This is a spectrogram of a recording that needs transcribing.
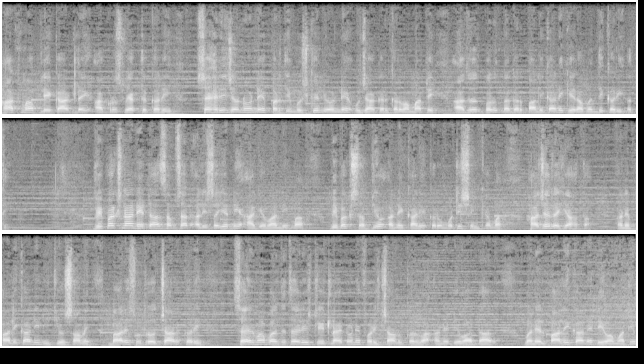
હાથમાં પ્લેકાર્ડ લઈ આક્રોશ વ્યક્ત કરી શહેરીજનોને પડતી મુશ્કેલીઓને ઉજાગર કરવા માટે આજરોજ ભરૂચ નગરપાલિકાની ઘેરાબંધી કરી હતી. વિપક્ષના નેતા શમશાદ અલી સૈયદની આગેવાનીમાં વિપક્ષ સભ્યો અને કાર્યકરો મોટી સંખ્યામાં હાજર રહ્યા હતા અને પાલિકાની નીતિઓ સામે ભારે સૂત્રોચ્ચાર કરી શહેરમાં બંધ થયેલી સ્ટ્રીટ લાઇટોને ફરી ચાલુ કરવા અને દેવાદાર બનેલ પાલિકાને દેવામાંથી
